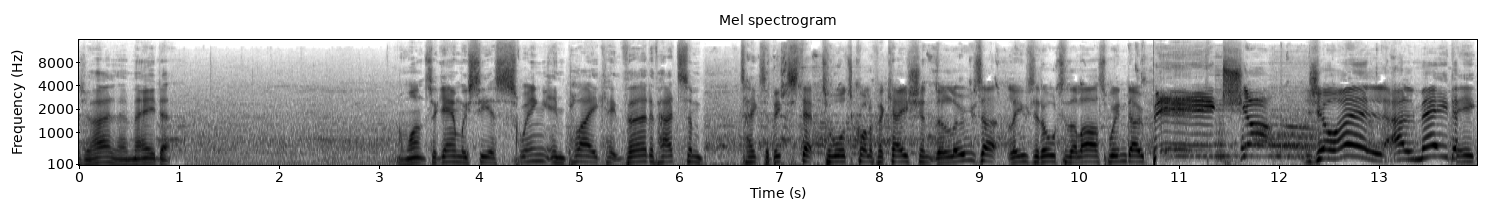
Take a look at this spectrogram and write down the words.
Joel Almeida. And once again, we see a swing in play. Cape Verde have had some, takes a big step towards qualification. The loser leaves it all to the last window. Big shot! Joel Almeida. Big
